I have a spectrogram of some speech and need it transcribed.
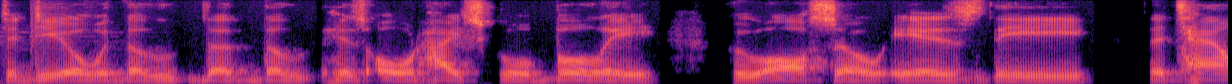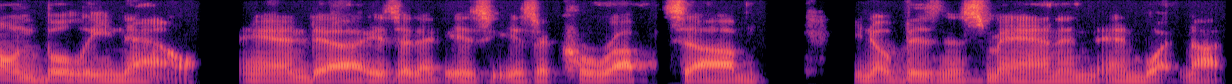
to deal with the, the the his old high school bully, who also is the the town bully now, and uh, is a is is a corrupt um, you know businessman and and whatnot.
